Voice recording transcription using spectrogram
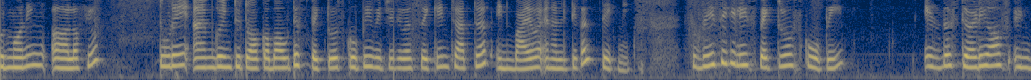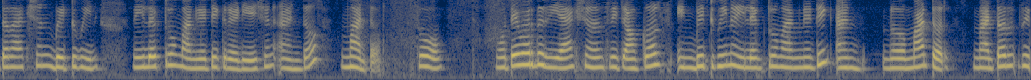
Good morning, all of you. Today I am going to talk about a spectroscopy, which is your second chapter in bioanalytical techniques. So, basically, spectroscopy is the study of interaction between the electromagnetic radiation and the matter. So, whatever the reactions which occurs in between electromagnetic and uh, matter matter it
